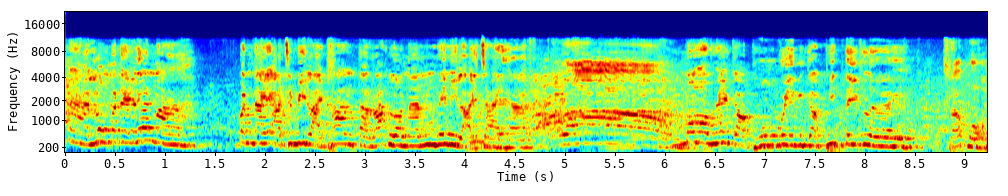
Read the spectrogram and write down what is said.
แหมลงบันไดเลื่อนมา บันไดอาจจะมีหลายขั้นแต่รักเรานั้นไม่มีหลายใจฮะว้าวมอบให้กับภูวินกับพี่ติ๊กเลย ครับผม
